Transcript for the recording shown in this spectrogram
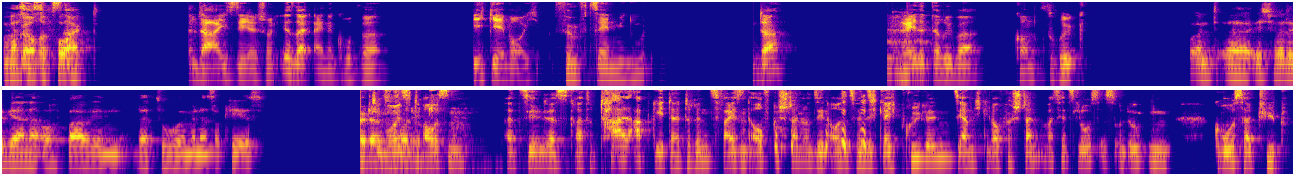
Was hast du vor? sagt, da, ich sehe schon, ihr seid eine Gruppe. Ich gebe euch 15 Minuten. Da, redet darüber, kommt zurück. Und äh, ich würde gerne auch Barwin dazu holen, wenn das okay ist. Die Mäuse draußen erzählen dir, dass es gerade total abgeht da drin. Zwei sind aufgestanden und sehen aus, als wenn sie sich gleich prügeln. Sie haben nicht genau verstanden, was jetzt los ist. Und irgendein großer Typ.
